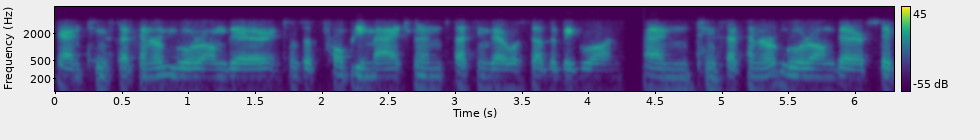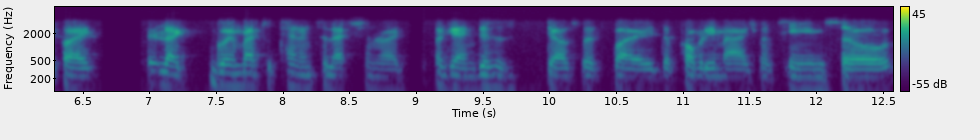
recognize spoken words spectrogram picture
and things that can go wrong there. In terms of property management, I think that was the other big one, and things that can go wrong there. So if I like going back to tenant selection, right? Again, this is dealt with by the property management team. So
